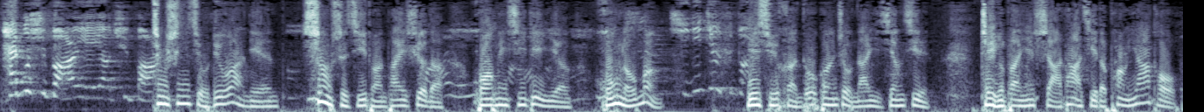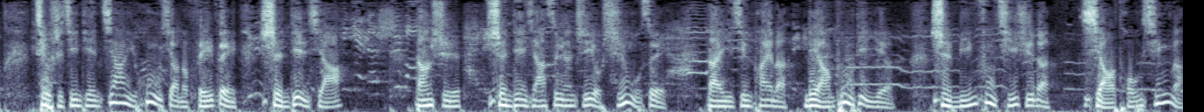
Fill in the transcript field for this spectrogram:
还不是宝二爷要去宝。这是一九六二年邵氏集团拍摄的黄梅戏电影《红楼梦》。也许很多观众难以相信，这个扮演傻大姐的胖丫头，就是今天家喻户晓的肥肥沈殿霞。当时沈殿霞虽然只有十五岁，但已经拍了两部电影，是名副其实的小童星了。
